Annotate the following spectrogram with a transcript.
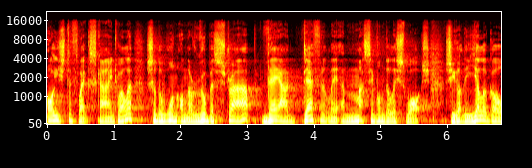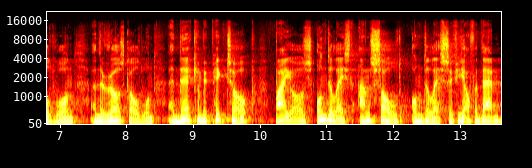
Oysterflex Skydweller, so the one on the rubber strap, they are definitely a massive underlist watch. So you've got the yellow gold one and the rose gold one, and they can be picked up by us under list and sold under list. So if you get offered them,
